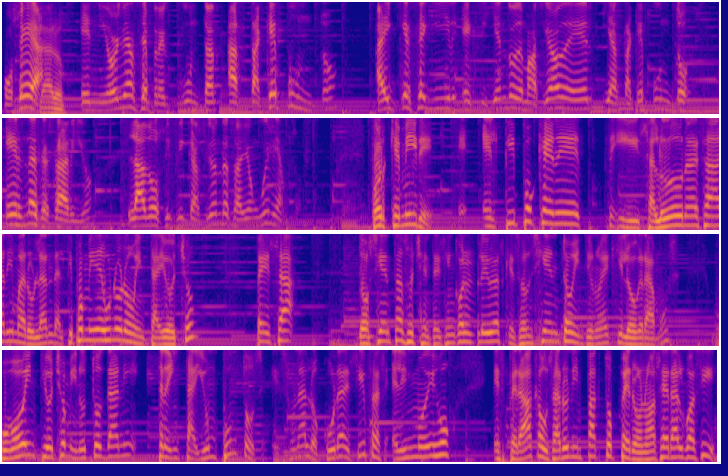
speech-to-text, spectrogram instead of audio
O sea, en New Orleans se preguntan hasta qué punto hay que seguir exigiendo demasiado de él y hasta qué punto es necesario la dosificación de Zion Williamson. Porque mire, el tipo Kenneth, y saludo una vez a Dani Marulanda, el tipo mide 1.98 pesa 285 libras, que son 129 kilogramos. Jugó 28 minutos, Dani, 31 puntos. Es una locura de cifras. Él mismo dijo, esperaba causar un impacto, pero no hacer algo así.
